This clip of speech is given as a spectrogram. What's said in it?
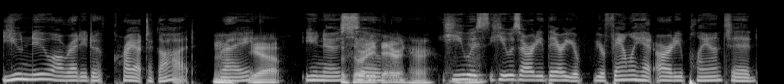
you knew already to cry out to God, right? Mm, Yeah. You know, was so already there in her. he was he was already there. Your your family had already planted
